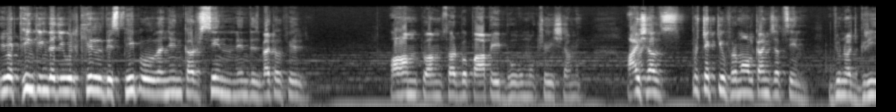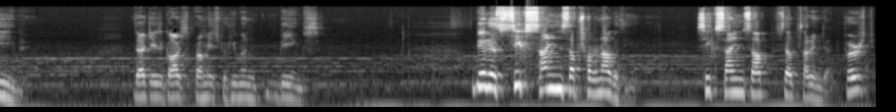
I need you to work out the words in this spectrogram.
You are thinking that you will kill these people and incur sin in this battlefield. Aham tvam sarva papebhyo mokshaishyami. I shall protect you from all kinds of sin. Do not grieve. That is God's promise to human beings. There are six signs of Sharanagati, six signs of self surrender. First,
